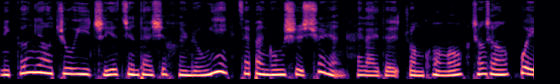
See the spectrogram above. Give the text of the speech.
你更要注意，职业倦怠是很容易在办公室渲染开来的状况哦，常常会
